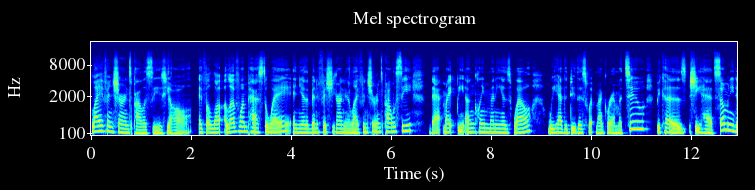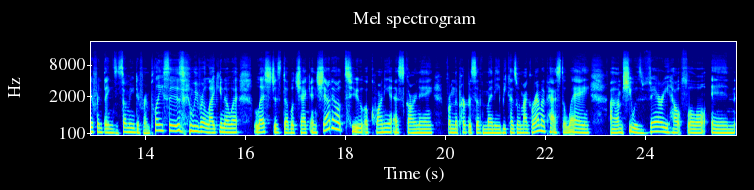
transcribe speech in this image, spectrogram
Life insurance policies, y'all. If a, lo- a, loved one passed away and you're the beneficiary on their life insurance policy, that might be unclaimed money as well. We had to do this with my grandma too because she had so many different things in so many different places. we were like, you know what? Let's just double check. And shout out to Aquania Escarne from The Purpose of Money because when my grandma passed away, um, she was very helpful in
